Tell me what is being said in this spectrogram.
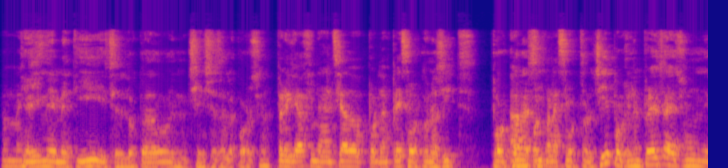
No Y ahí me metí y hice el doctorado en Ciencias de la Corrupción. Pero ya financiado por la empresa. Por CONACIT. Por Ah, CONACIT. por sí, porque la empresa es un,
